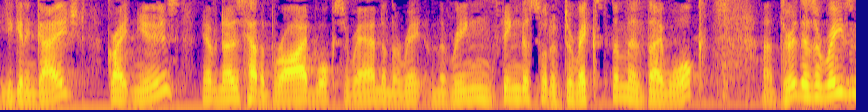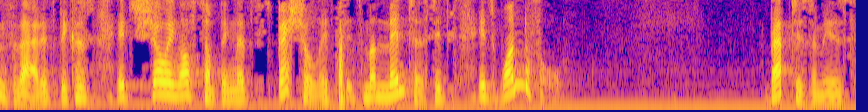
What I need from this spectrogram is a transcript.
you get engaged, great news. You ever notice how the bride walks around and the, ring, and the ring finger sort of directs them as they walk? Uh, through. There's a reason for that. It's because it's showing off something that's special. It's, it's momentous. It's, it's wonderful. Baptism is,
